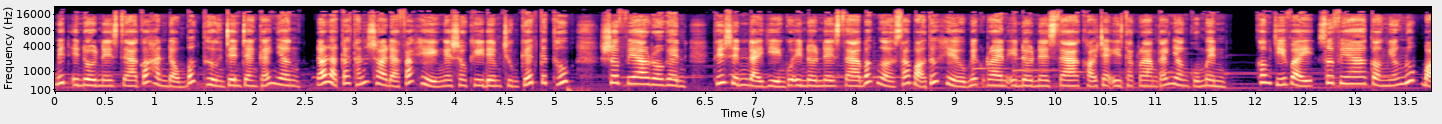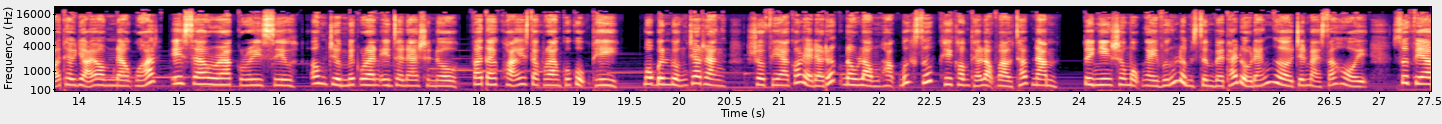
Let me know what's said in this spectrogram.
Miss Indonesia có hành động bất thường trên trang cá nhân. Đó là các thánh soi đã phát hiện ngay sau khi đêm chung kết kết thúc. Sophia Rogan, thí sinh đại diện của Indonesia bất ngờ xóa bỏ tước hiệu Miss Grand Indonesia khỏi trang Instagram cá nhân của mình. Không chỉ vậy, Sophia còn nhấn nút bỏ theo dõi ông Nawaz Isara Grisil, ông trùm Miss Grand International và tài khoản Instagram của cuộc thi. Một bình luận cho rằng Sophia có lẽ đã rất đau lòng hoặc bức xúc khi không thể lọt vào top 5. Tuy nhiên, sau một ngày vướng lùm xùm về thái độ đáng ngờ trên mạng xã hội, Sophia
